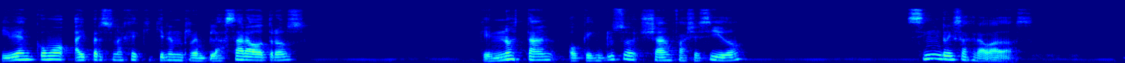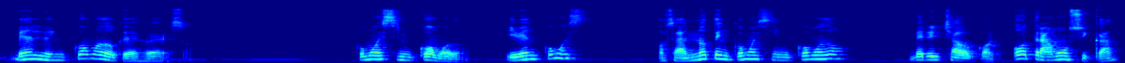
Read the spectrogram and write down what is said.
Y vean cómo hay personajes que quieren reemplazar a otros que no están o que incluso ya han fallecido sin risas grabadas. Vean lo incómodo que es ver eso. Cómo es incómodo. Y vean cómo es... O sea, noten cómo es incómodo ver el chavo con otra música.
